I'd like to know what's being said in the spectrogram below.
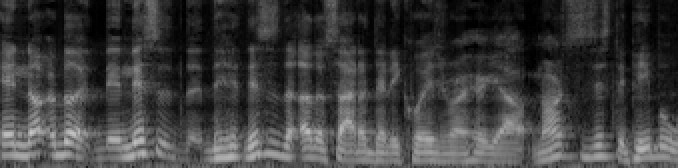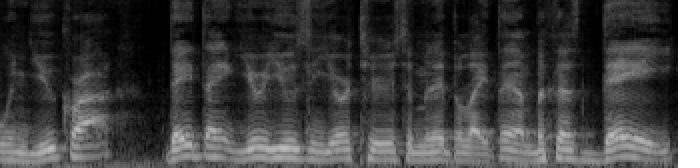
And no, but and this is this is the other side of that equation right here, y'all. Narcissistic people, when you cry, they think you're using your tears to manipulate them because they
